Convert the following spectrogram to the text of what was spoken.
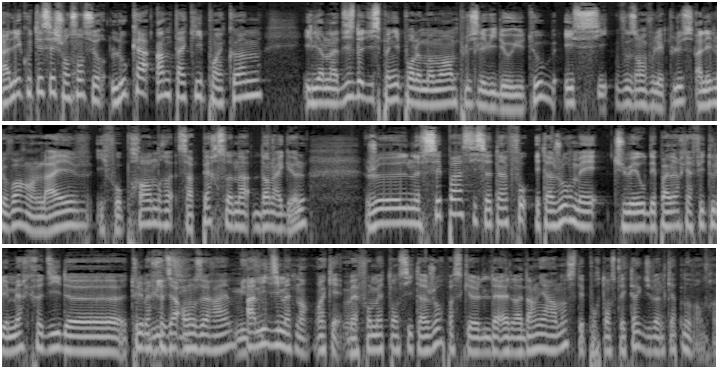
allez écouter ces chansons sur lucaantaki.com. Il y en a 10 de disponibles pour le moment, plus les vidéos YouTube. Et si vous en voulez plus, allez le voir en live. Il faut prendre sa persona dans la gueule. Je ne sais pas si cette info est à jour, mais tu es au dépanneur café tous les mercredis de tous les mercredis Midi. à 11h AM. Midi. À midi maintenant. Ok. Ben faut mettre ton site à jour parce que la la dernière annonce c'était pour ton spectacle du 24 novembre.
